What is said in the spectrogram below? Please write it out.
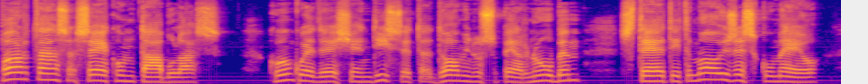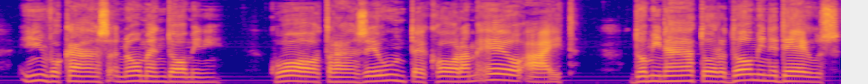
portans secum tabulas. Cumque descendisset dominus per nubem stetit Moises cum eo invocans nomen Domini, quo transeunte coram eo ait, dominator Domine Deus,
